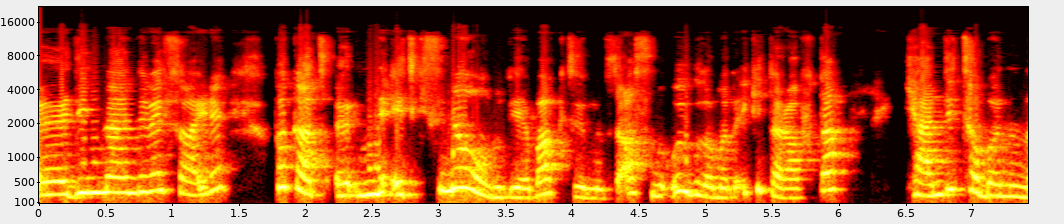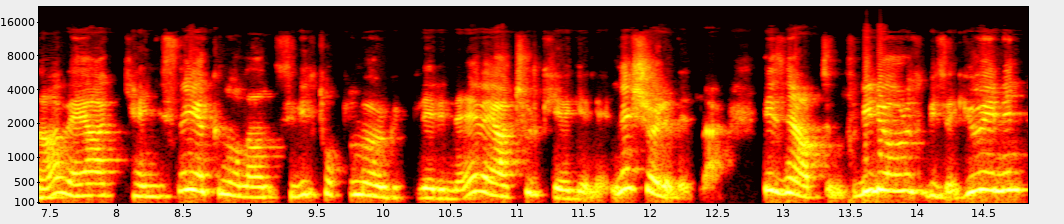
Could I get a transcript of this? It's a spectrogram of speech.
dinlendi vesaire. Fakat etkisi ne oldu diye baktığımızda aslında uygulamada iki tarafta kendi tabanına veya kendisine yakın olan sivil toplum örgütlerine veya Türkiye geneline şöyle dediler. Biz ne yaptığımızı biliyoruz, bize güvenin,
